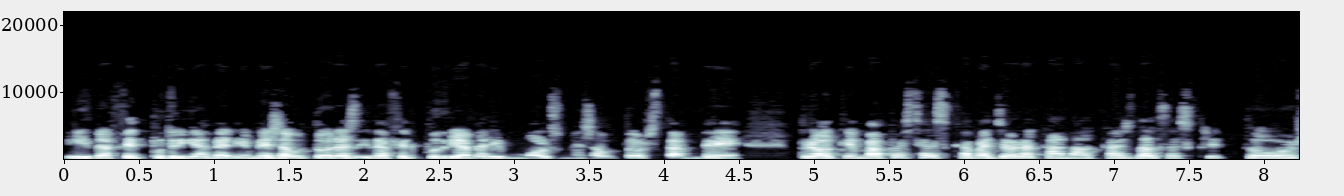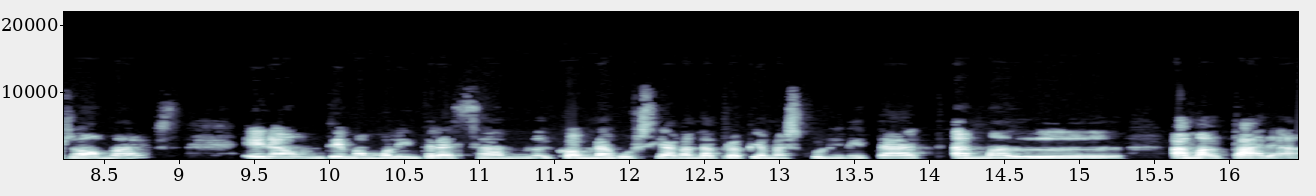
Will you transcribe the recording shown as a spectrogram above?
i de fet podria haver-hi més autores i de fet podria haver-hi molts més autors també, però el que em va passar és que vaig veure que en el cas dels escriptors homes era un tema molt interessant com negociaven la pròpia masculinitat amb el, amb el pare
